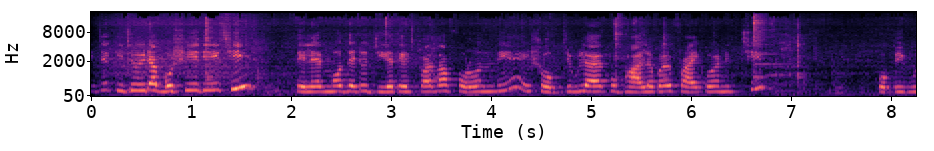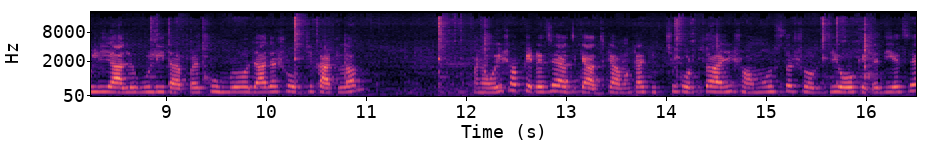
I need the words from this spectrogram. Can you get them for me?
এই যে খিচুড়িটা বসিয়ে দিয়েছি, তেলের মধ্যে একটু জিরে তেজপাতা, ফোড়ন দিয়ে এই সবজিগুলো খুব ভালো করে ফ্রাই করে নিচ্ছি। কপিগুলি, আলুগুলি, তারপরে কুমড়ো, যা যা সবজি কাটলাম। মানে ওই সব কেটেছে আজকে আজকে আমাকে আর কিচ্ছু করতে হয়নি, সমস্ত সবজি ও কেটে দিয়েছে।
